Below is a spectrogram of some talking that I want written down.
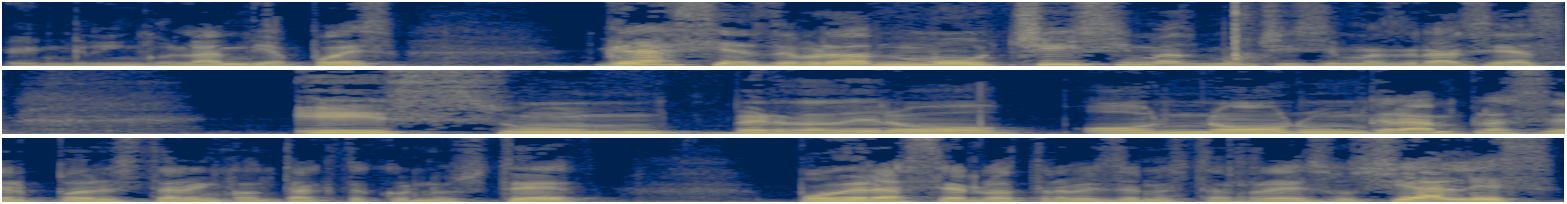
en Gringolandia, pues, gracias, de verdad, muchísimas, muchísimas gracias. Es un verdadero honor, un gran placer poder estar en contacto con usted, poder hacerlo a través de nuestras redes sociales.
